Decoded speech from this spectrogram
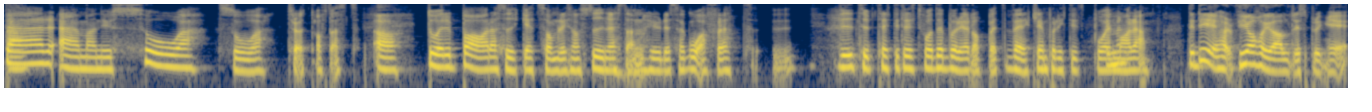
där är man ju så, så trött oftast. Då är det bara psyket som liksom styr nästan hur det ska gå för att vid typ 30-32 där börjar loppet verkligen på riktigt på en mara. Det är det jag hör, för jag har ju aldrig sprungit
